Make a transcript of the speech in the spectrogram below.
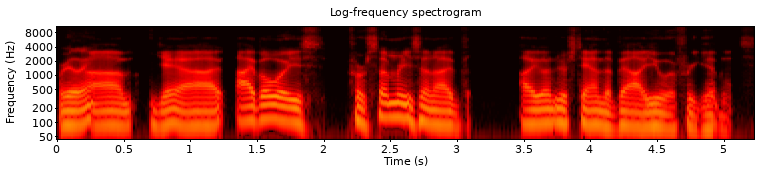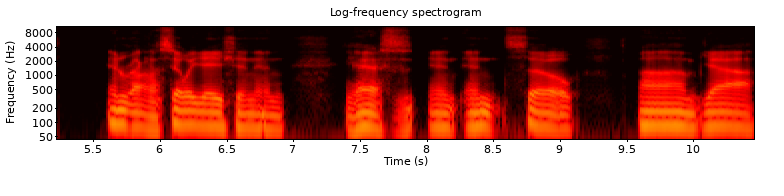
really? Um, yeah, I've always, for some reason, I've I understand the value of forgiveness and reconciliation, and yes and and so, um, yeah,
